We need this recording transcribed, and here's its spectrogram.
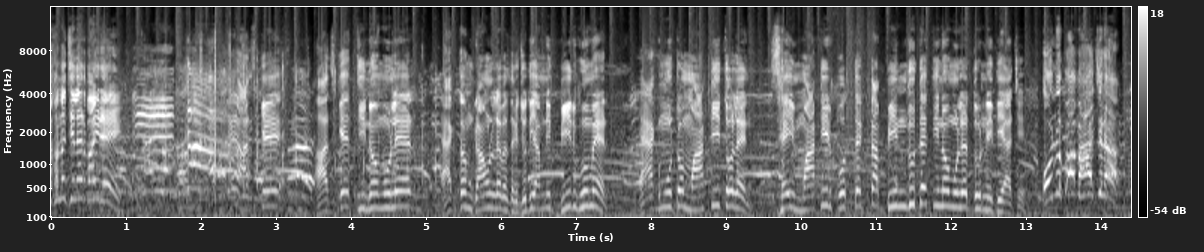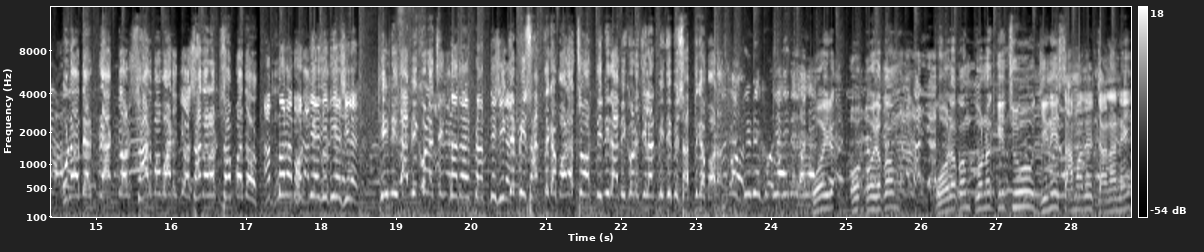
এখনও জেলের বাইরে? আজকে আজকে তৃণমূলের একদম গ্রাউন্ড লেভেল থেকে যদি আপনি বীরভূমের এক মুঠো মাটি তোলেন সেই মাটির প্রত্যেকটা বিন্দুতে তৃণমূলের দুর্নীতি আছে। অনুপম হাজরা ওনাদের প্রাক্তন সর্বভারতীয় সাধারণ সম্পাদক। আপনারা ভোট দিয়ে জিতিয়েছিলেন। তিনি দাবি করেছিলেন। প্রার্থী ছিলেন। বিজেপি সব থেকে বড় চোর তিনি দাবি করেছিলেন বিজেপি সব থেকে বড়। ওই ওইরকম ওরকম কোনো কিছু জিনিস আমাদের জানা নেই।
